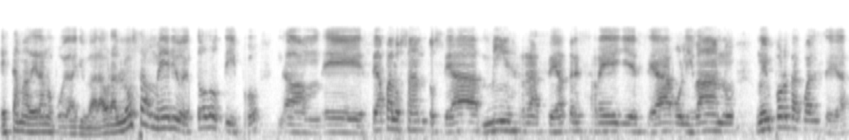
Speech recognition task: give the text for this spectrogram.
esta madera nos puede ayudar. Ahora, los saumerios de todo tipo, um, eh, sea palo santo, sea mirra, sea tres reyes, sea olivano, no importa cuál sea,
